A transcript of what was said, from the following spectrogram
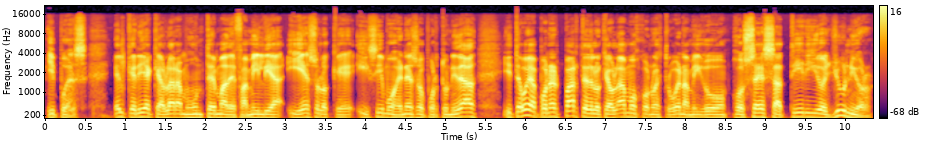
Y pues él quería que habláramos un tema de familia y eso es lo que hicimos en esa oportunidad. Y te voy a poner parte de lo que hablamos con nuestro buen amigo José Satirio Jr.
